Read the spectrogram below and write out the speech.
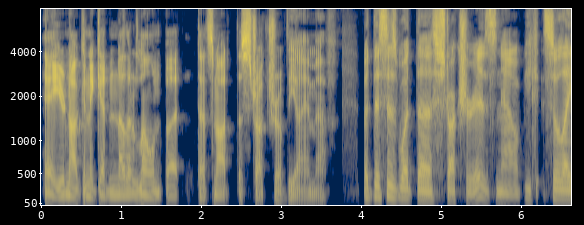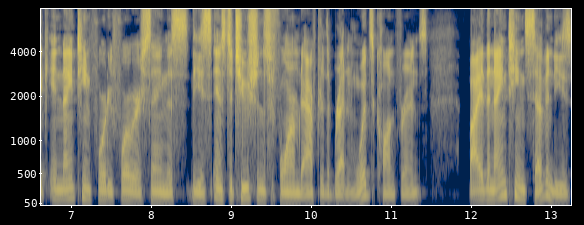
hey, you're not going to get another loan, but that's not the structure of the IMF. But this is what the structure is now. So, like in 1944, we were saying this: these institutions formed after the Bretton Woods Conference. By the 1970s,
